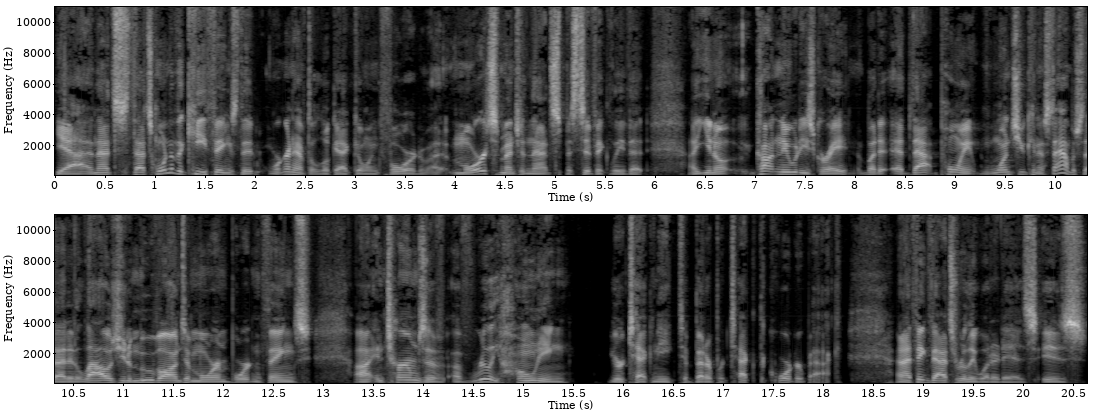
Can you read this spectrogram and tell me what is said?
Yeah, and that's that's one of the key things that we're going to have to look at going forward. Uh, Morse mentioned that specifically that uh, you know continuity is great, but at that point, once you can establish that, it allows you to move on to more important things uh, in terms of of really honing your technique to better protect the quarterback. And I think that's really what it is. Is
